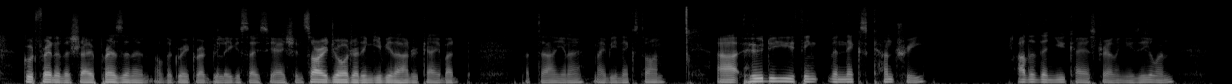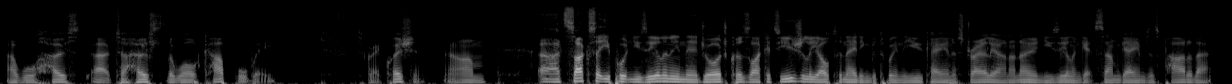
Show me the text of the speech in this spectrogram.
good friend of the show, president of the Greek Rugby League Association. Sorry, George, I didn't give you the 100k, but but uh, you know maybe next time. Uh, who do you think the next country, other than UK, Australia, New Zealand, uh, will host uh, to host the World Cup will be? It's a great question. Um, uh, it sucks that you put New Zealand in there, George, because like it's usually alternating between the UK and Australia, and I know New Zealand gets some games as part of that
